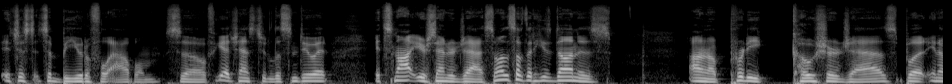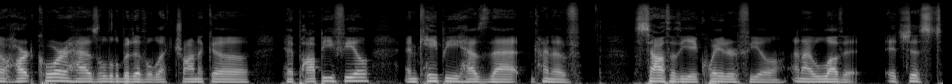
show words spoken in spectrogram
it's just it's a beautiful album. So if you get a chance to listen to it, it's not your standard jazz. Some of the stuff that he's done is I don't know, pretty kosher jazz, but you know, Heartcore has a little bit of electronica, hip hoppy feel, and Caipi has that kind of south of the equator feel, and I love it. It's just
